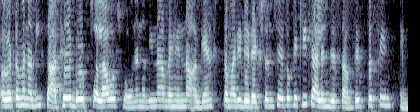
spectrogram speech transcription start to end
અગર તમે નદી સાથે બોટ ચલાવો છો અને નદીના વહેણના અગેન્સ્ટ તમારી ડિરેક્શન છે તો કેટલી ચેલેન્જીસ આવશે ઇટ્સ ધ સેમ થિંગ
